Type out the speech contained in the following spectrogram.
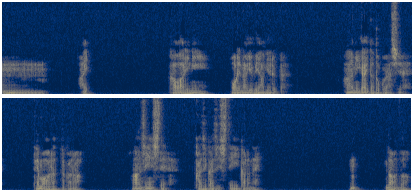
うーん。はい。代わりに、俺の指あげる。歯磨いたとこやし、手も洗ったから、安心して、カジカジしていいからね。うん、どうぞ。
